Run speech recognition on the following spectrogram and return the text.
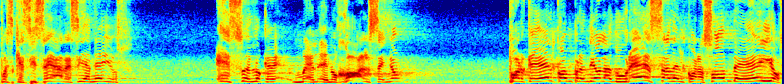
pues que así sea, decían ellos. Eso es lo que enojó al Señor. Porque Él comprendió la dureza del corazón de ellos.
